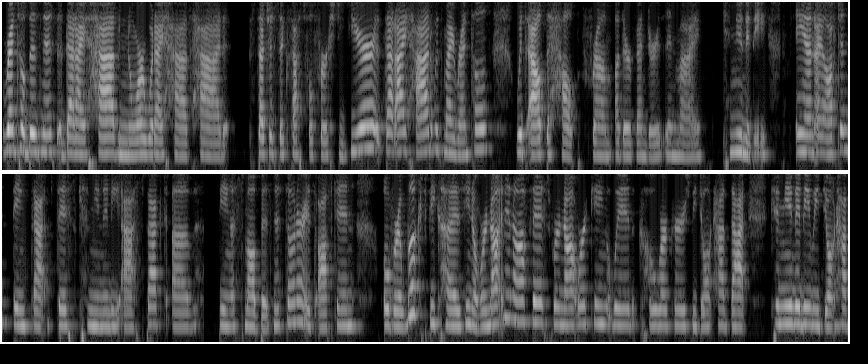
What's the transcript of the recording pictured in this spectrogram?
rental business that I have, nor would I have had such a successful first year that I had with my rentals without the help from other vendors in my community. And I often think that this community aspect of being a small business owner is often overlooked because you know we're not in an office we're not working with coworkers we don't have that community we don't have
